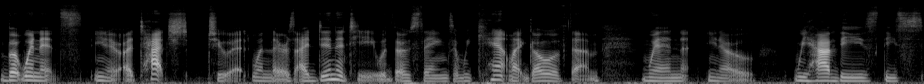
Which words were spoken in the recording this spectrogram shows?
But when it's you know attached to it when there's identity with those things and we can't let go of them when you know we have these these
